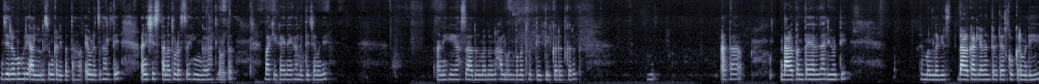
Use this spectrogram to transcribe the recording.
जिरं मोहरी आलं लसूण कढीपत्ता हां एवढंच घालते. आणि शिजताना थोडंसं हिंग घातलं होतं. बाकी काही नाही घालत त्याच्यामध्ये. आणि हे असं अधूनमधून हलवून बघत होते ते करत करत आता डाळ पण तयार झाली होती. मग लगेच डाळ काढल्यानंतर त्याच कुकरमध्ये हे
